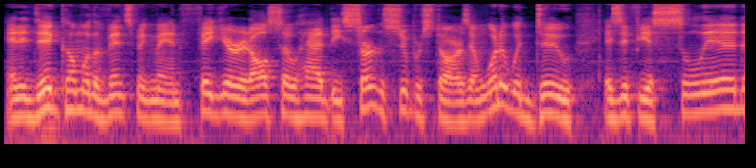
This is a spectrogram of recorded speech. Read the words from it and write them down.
and it did come with a Vince McMahon figure. It also had these certain superstars, and what it would do is if you slid,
